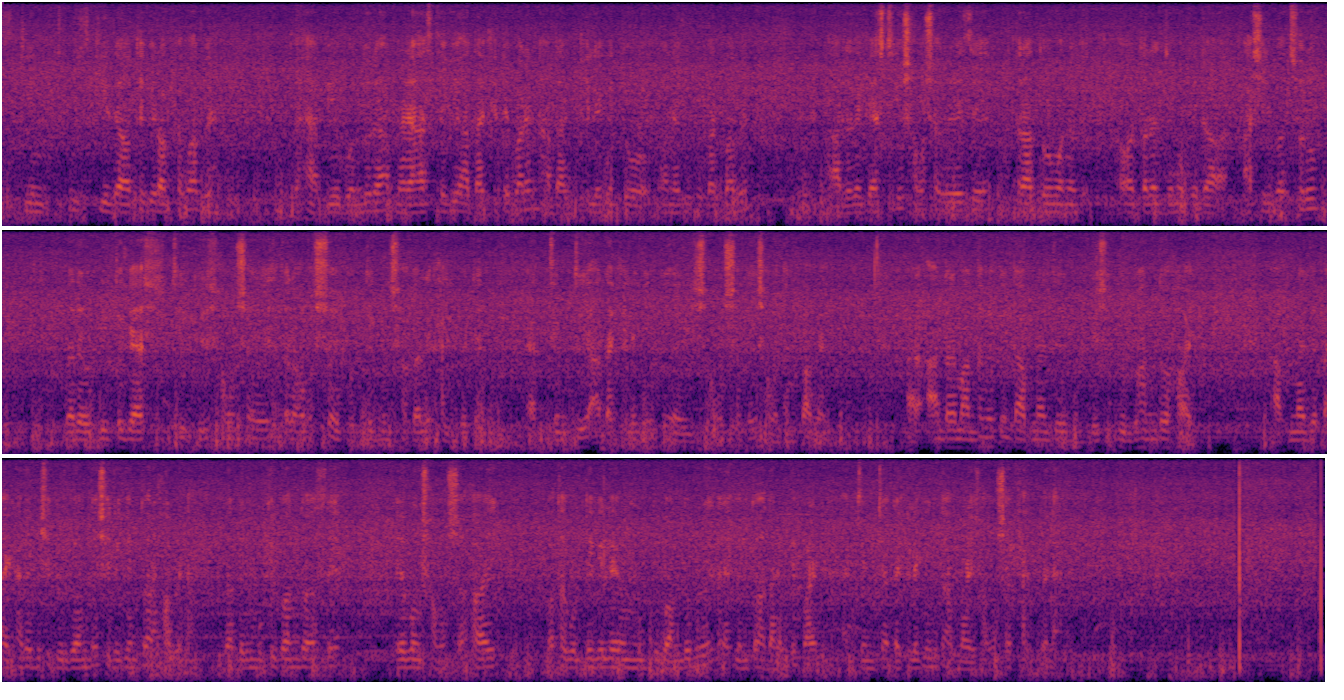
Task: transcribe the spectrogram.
স্কিন উস্কিয়ে যাওয়া থেকে রক্ষা পাবে। হ্যাঁ প্রিয় বন্ধুরা, আপনারা আজ থেকে আদা খেতে পারেন। আদা খেলে কিন্তু অনেক উপকার পাবেন। আর যাদের গ্যাস্ট্রিকের সমস্যা রয়েছে, তারা তো মনে তাদের জন্য যেটা আশীর্বাদ স্বরূপ। যাদের অতিরিক্ত গ্যাস্ট্রিক সমস্যা রয়েছে তারা অবশ্যই প্রত্যেকদিন সকালে খালি পেটে এক চিমটি আদা খেলে কিন্তু এই সমস্যা থেকে সমাধান পাবেন। আর আদার মাধ্যমে কিন্তু আপনার যে বেশি দুর্গন্ধ হয়, আপনার যে পায়খানাতে বেশি দুর্গন্ধ, সেটা কিন্তু আর হবে না। যাদের মুখে গন্ধ আছে এবং সমস্যা হয়, কথা বলতে গেলে মুখ গন্ধ বেরোয়, তারা কিন্তু আদা নিতে পারেন এক চিমটি আদা খেলে কিন্তু আপনার এই সমস্যা থাকবে না।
